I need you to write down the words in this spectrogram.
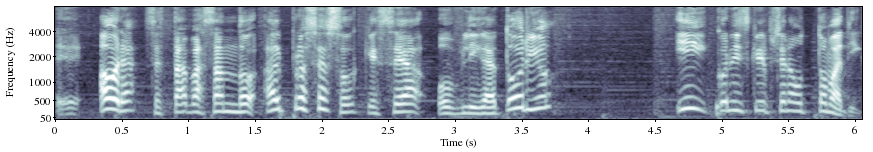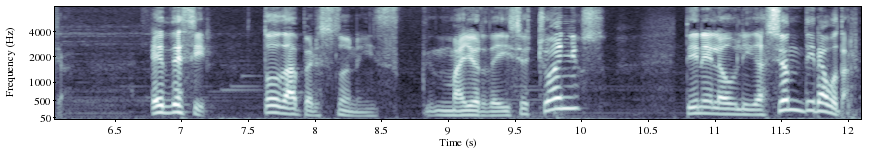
Eh, ahora se está pasando al proceso que sea obligatorio y con inscripción automática. Es decir, toda persona mayor de 18 años tiene la obligación de ir a votar.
